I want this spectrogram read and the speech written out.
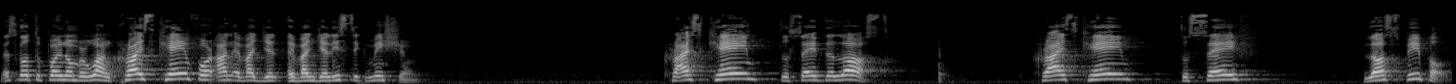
Let's go to point number one. Christ came for an evangelistic mission. Christ came to save the lost. Christ came to save lost people.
